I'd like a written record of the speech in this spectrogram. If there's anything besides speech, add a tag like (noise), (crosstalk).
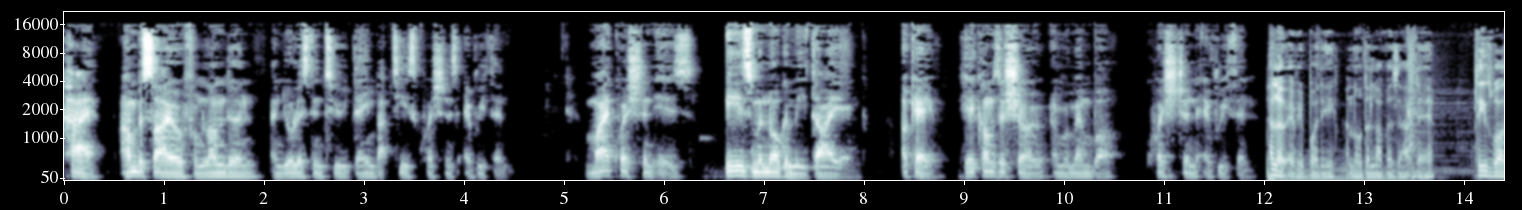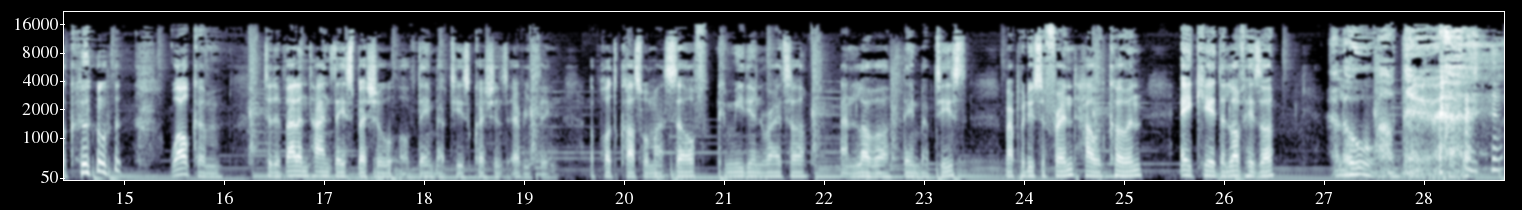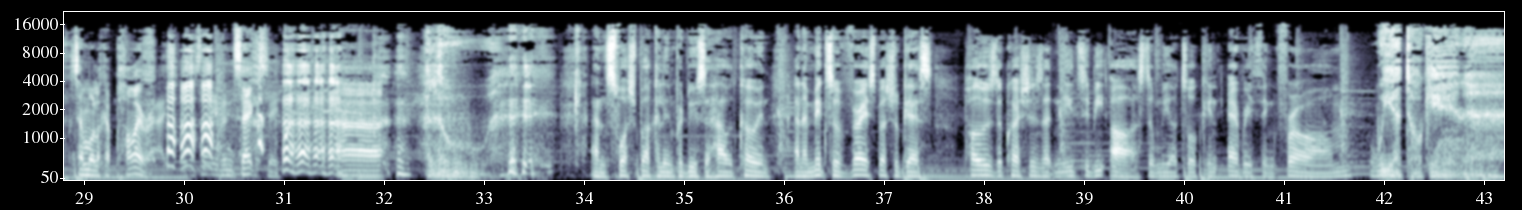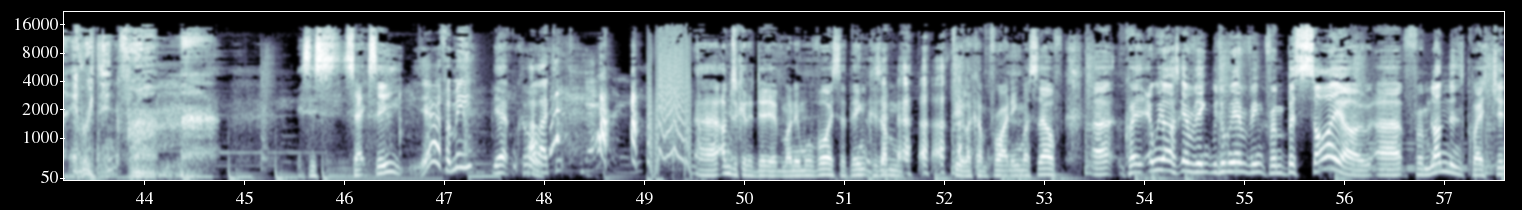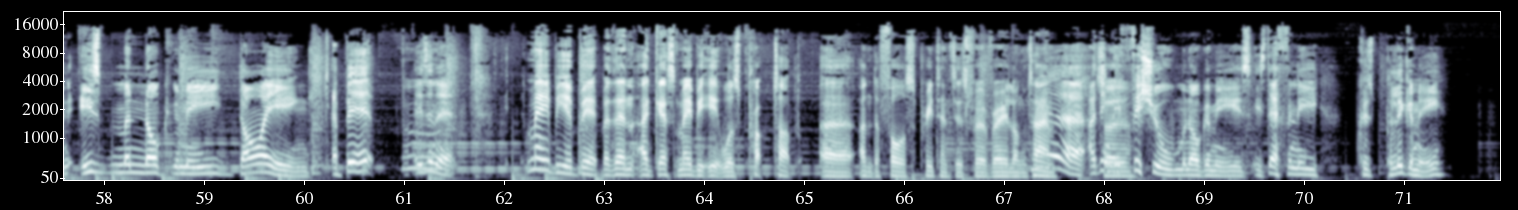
Hi, I'm Basayo from London, and you're listening to Dane Baptiste Questions Everything. My question is Is monogamy dying? Okay, here comes the show, and remember, question everything. Hello, everybody, and all the lovers out there. Please welcome, (laughs) welcome to the Valentine's Day special of Dane Baptiste Questions Everything, a podcast for myself, comedian, writer, and lover Dane Baptiste, my producer friend Howard Cohen, aka the Love Hizzer, Hello out there. (laughs) Sound more like a pirate. Actually. It's not even sexy. (laughs) Uh, hello. (laughs) and swashbuckling producer Howard Cohen, and a mix of very special guests pose the questions that need to be asked, and we are talking everything from. We are talking uh, everything from. Uh, is this sexy? Yeah, for me. Yep, cool. I like it. Uh, I'm just going to do it in my normal voice, I think, because I feel like I'm frightening myself. Uh, we ask everything. We're talking everything from Basayo uh, from London's question: Is monogamy dying? A bit, isn't it? Maybe a bit, but then I guess maybe it was propped up uh, under false pretenses for a very long time. Yeah, I think So- the official monogamy is is definitely because polygamy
